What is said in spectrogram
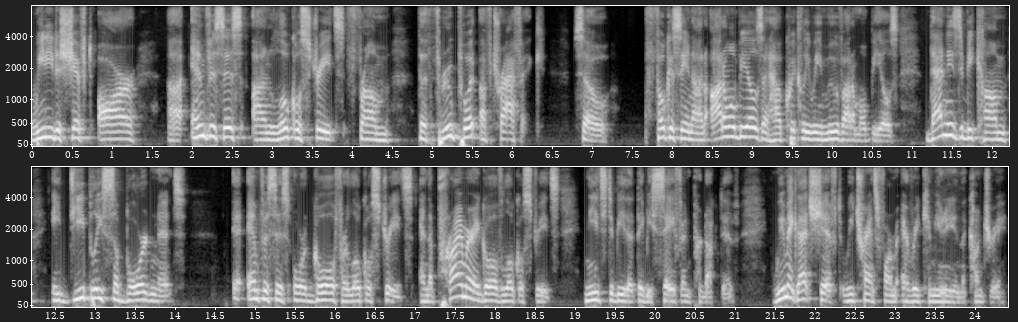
we need to shift our uh, emphasis on local streets from the throughput of traffic. So, focusing on automobiles and how quickly we move automobiles, that needs to become a deeply subordinate emphasis or goal for local streets. And the primary goal of local streets needs to be that they be safe and productive. We make that shift, we transform every community in the country.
